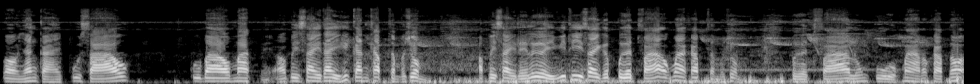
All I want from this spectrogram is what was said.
เบายังกายผู้สาวผู้บ่าวมักเนี่ยเอาไปใส่ได้คือกันครับท่านผู้ชม เอาไปใส่เลยเลยวิธีใส่ก็เปิดฝาออกมาครับท่านผู้ชม เปิดฝาหลวงปูออกมาเนาะครับเนาะ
